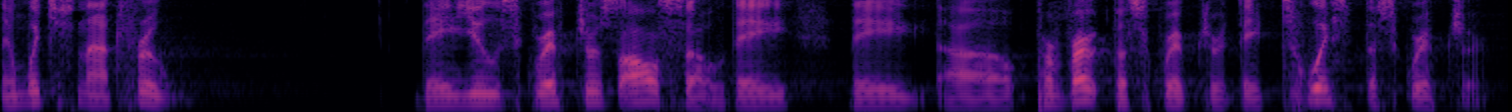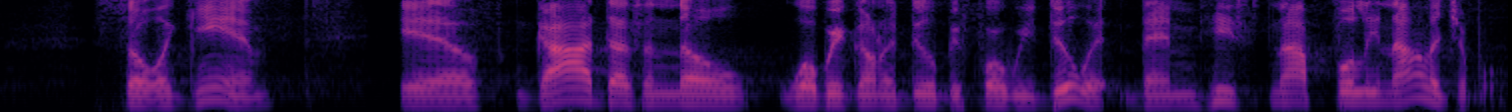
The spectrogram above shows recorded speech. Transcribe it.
and which is not true. They use scriptures also. They they uh, pervert the scripture. They twist the scripture. So again, if God doesn't know what we're going to do before we do it, then he's not fully knowledgeable.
